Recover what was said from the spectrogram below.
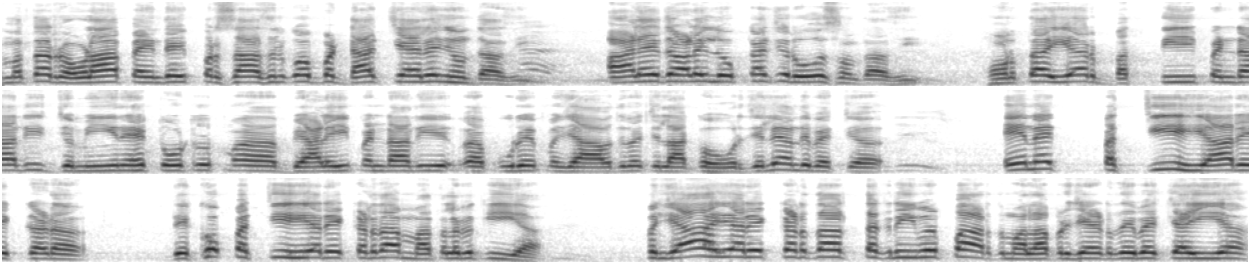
ਮਤਲਬ ਰੌਲਾ ਪੈਂਦਾ ਸੀ ਪ੍ਰਸ਼ਾਸਨ ਕੋਲ ਵੱਡਾ ਚੈਲੰਜ ਹੁੰਦਾ ਸੀ। ਆਲੇ ਦੁਆਲੇ ਲੋਕਾਂ 'ਚ ਰੋਸ ਹੁੰਦਾ ਸੀ। ਹੁਣ ਤਾਂ ਯਾਰ 32 ਪਿੰਡਾਂ ਦੀ ਜ਼ਮੀਨ ਇਹ ਟੋਟਲ 42 ਪਿੰਡਾਂ ਦੀ ਪੂਰੇ ਪੰਜਾਬ ਦੇ ਵਿੱਚ ਲੱਗ ਹੋਰ ਜ਼ਿਲ੍ਹਿਆਂ ਦੇ ਵਿੱਚ। ਇਹਨੇ 25000 ਏਕੜ ਦੇਖੋ 25000 ਏਕੜ ਦਾ ਮਤਲਬ ਕੀ ਆ? 50000 ਏਕੜ ਦਾ ਤਕਰੀਬਨ ਭਾਰਤਮਾਲਾ ਪ੍ਰੋਜੈਕਟ ਦੇ ਵਿੱਚ ਆਈ ਆ।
